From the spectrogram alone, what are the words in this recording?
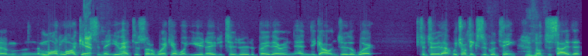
um, model, I guess, in that you had to sort of work out what you needed to do to be there and, and you go and do the work to do that, which I think is a good thing. Mhm. Not to say that,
